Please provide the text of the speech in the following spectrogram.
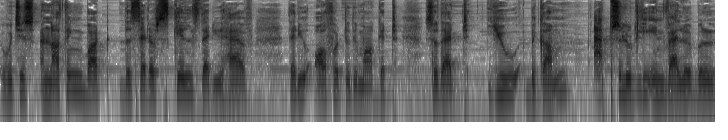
which is nothing but the set of skills that you have that you offer to the market so that you become absolutely invaluable.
